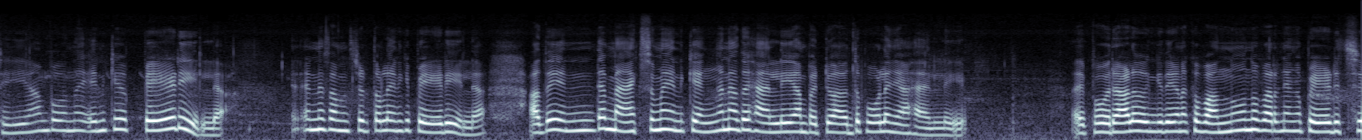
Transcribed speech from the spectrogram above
ചെയ്യാൻ പോകുന്ന എനിക്ക് പേടിയില്ല. എന്നെ സംബന്ധിച്ചിടത്തോളം എനിക്ക് പേടിയില്ല. അത് എന്റെ മാക്സിമം എനിക്ക് എങ്ങനെ അത് ഹാൻഡിൽ ചെയ്യാൻ പറ്റുമോ അതുപോലെ ഞാൻ ഹാൻഡിൽ ചെയ്യും. ഇപ്പോൾ ഒരാൾ ഇത് വന്നു എന്ന് പറഞ്ഞ് അങ്ങ് പേടിച്ച്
